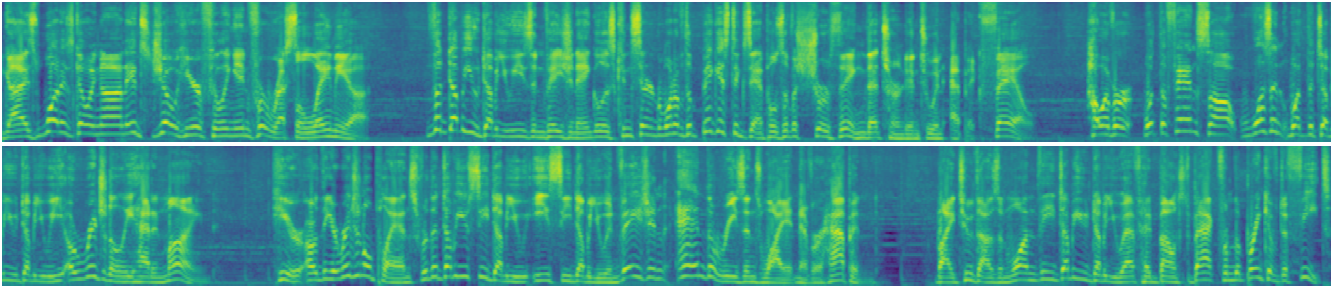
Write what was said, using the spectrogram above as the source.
guys, what is going on? It's Joe here filling in for WrestleLamia. The WWE's invasion angle is considered one of the biggest examples of a sure thing that turned into an epic fail. However, what the fans saw wasn't what the WWE originally had in mind. Here are the original plans for the WCW ECW invasion and the reasons why it never happened. By 2001, the WWF had bounced back from the brink of defeat,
